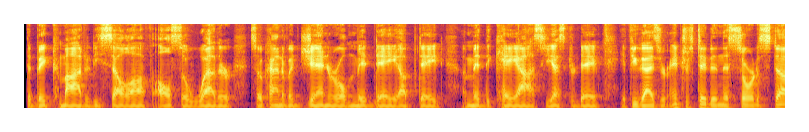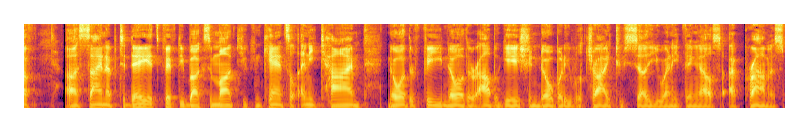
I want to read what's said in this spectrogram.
the big commodity sell off, also weather. So, kind of a general midday update amid the chaos yesterday. If you guys are interested in this sort of stuff, uh, sign up today. It's 50 bucks a month. You can cancel anytime. No other fee, no other obligation. Nobody will try to sell you anything else, I promise.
